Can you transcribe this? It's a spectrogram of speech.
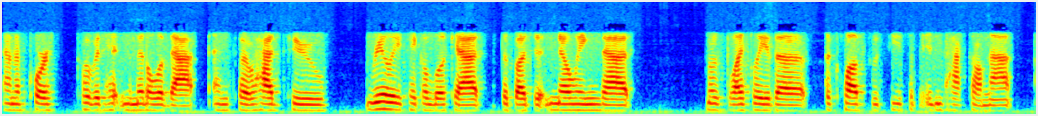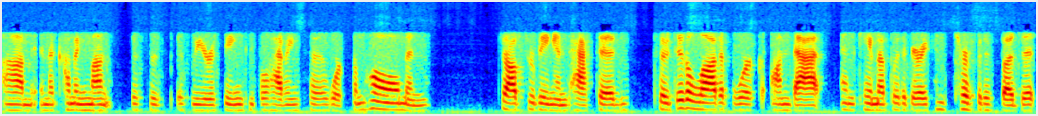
And of course, COVID hit in the middle of that. And so had to really take a look at the budget, knowing that most likely the, the clubs would see some impact on that um, in the coming months, just as, as we were seeing people having to work from home and jobs were being impacted. So did a lot of work on that and came up with a very conservative budget.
